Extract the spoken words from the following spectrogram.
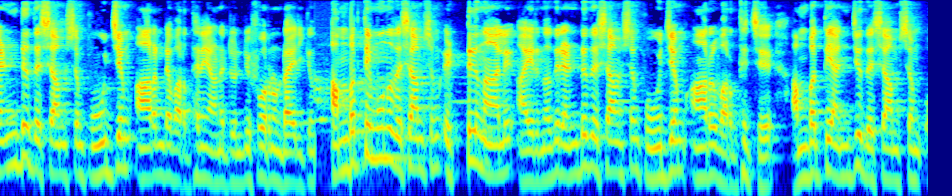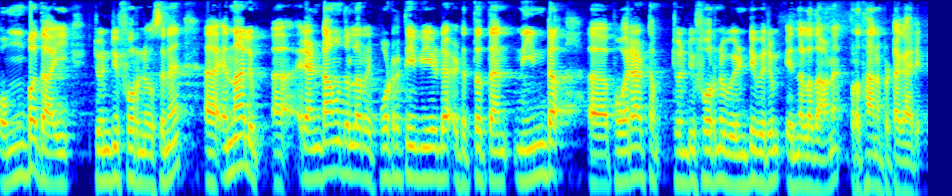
രണ്ട് ദശാംശം പൂജ്യം ആറിന്റെ വർധനയാണ് ട്വന്റി ഫോറിനുണ്ടായിരിക്കുന്നത് അമ്പത്തിമൂന്ന് ദശാംശം എട്ട് നാല് ആയിരുന്നത് രണ്ട് ദശാംശം പൂജ്യം ആറ് വർദ്ധിച്ച് അമ്പത്തി അഞ്ച് ദശാംശം ഒമ്പതായി ട്വന്റി ഫോർ ന്യൂസിന്. എന്നാലും രണ്ടാമതുള്ള റിപ്പോർട്ടർ ടി വിയുടെ അടുത്തെത്താൻ നീണ്ട പോരാട്ടം ട്വന്റി ഫോറിന് വേണ്ടിവരും എന്നുള്ളതാണ് പ്രധാനപ്പെട്ട കാര്യം.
